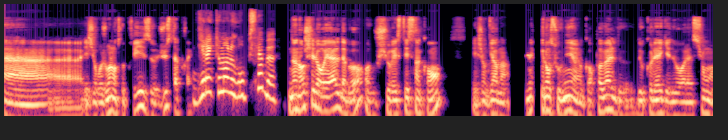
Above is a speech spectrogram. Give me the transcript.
Euh, et j'ai rejoint l'entreprise juste après. Directement le groupe SEB? Non, non, chez L'Oréal d'abord. Où je suis resté cinq ans et j'en garde un un excellent souvenir et encore pas mal de, de collègues et de relations.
